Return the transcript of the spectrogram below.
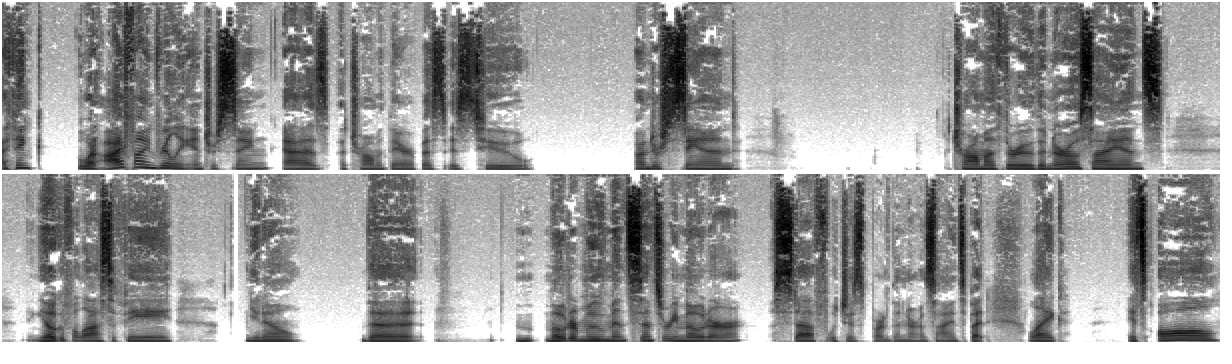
I think what I find really interesting as a trauma therapist is to understand trauma through the neuroscience, yoga philosophy, you know, the motor movements, sensory motor stuff, which is part of the neuroscience, but like it's all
